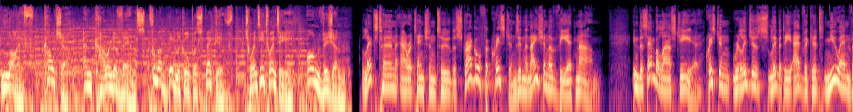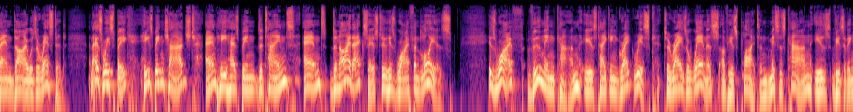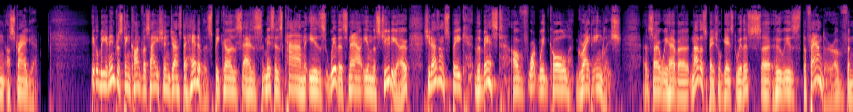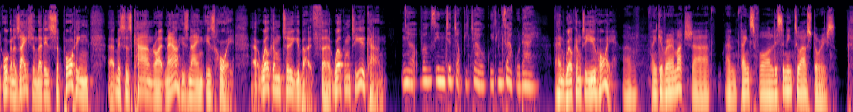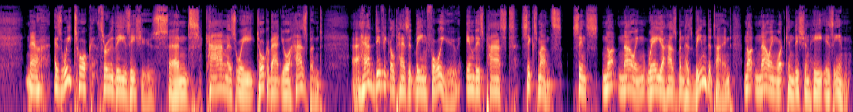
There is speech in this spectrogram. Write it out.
Life, culture, and current events from a biblical perspective. 2020 on Vision. Let's turn our attention to the struggle for Christians in the nation of Vietnam. In December last year, Christian religious liberty advocate Nguyen Van Dai was arrested. And as we speak, he's been charged and he has been detained and denied access to his wife and lawyers. His wife, Vu Minh Khanh, is taking great risk to raise awareness of his plight and Mrs. Khanh is visiting Australia. It'll be an interesting conversation just ahead of us because as Mrs. Khanh is with us now in the studio, she doesn't speak the best of what we'd call great English. Uh, so we have another special guest with us uh, who is the founder of an organization that is supporting uh, Mrs. Khanh right now. His name is Hoy. Uh, welcome to you both. Uh, welcome to you, Khanh. Dạ, vâng, xin trân trọng kính chào quý thính giả của đài. And welcome to you, Hoy. Uh, thank you very much. And thanks for listening to our stories. Now, as we talk through these issues, and Khanh, as we talk about your husband, uh, how difficult has it been for you in this past six months since not knowing where your husband has been detained, not knowing what condition he is in?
